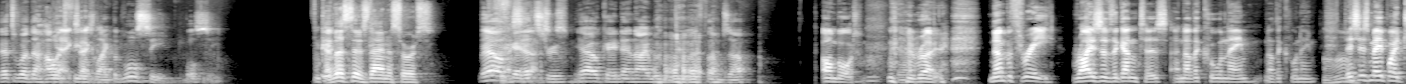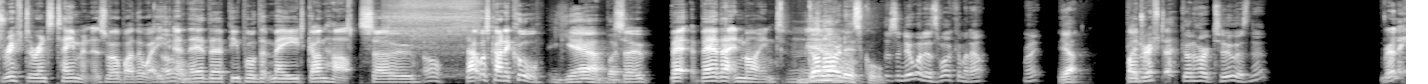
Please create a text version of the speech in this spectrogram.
That's what the, how Yeah, it feels like, but we'll see. We'll see. Okay. Unless there's dinosaurs. Yeah, okay, Yes, that's true. Yeah, okay, then I would do a thumbs up. On board. right. Number three, Rise of the Gunters. Another cool name. Another cool name. Uh-huh. This is made by Drifter Entertainment as well, by the way, Oh. and they're the people that made Gunheart. So Oh, that was kind of cool. Yeah, but So bear, bear that in mind. Mm. yeah. Gunheart is cool. there's a new one as well coming out. Right? Yeah. By Drifter, Gunheart 2, isn't it? really?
